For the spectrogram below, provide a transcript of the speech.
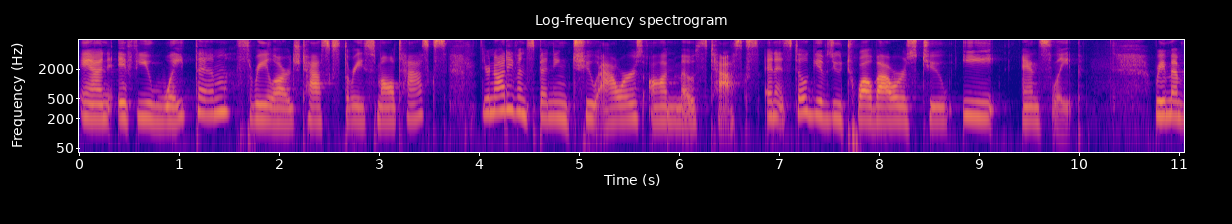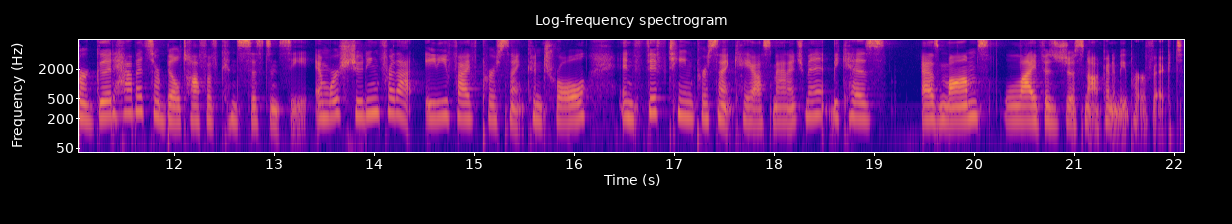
And if you weight them, three large tasks, three small tasks, you're not even spending two hours on most tasks. And it still gives you 12 hours to eat and sleep. Remember, good habits are built off of consistency, and we're shooting for that 85% control and 15% chaos management because As moms, life is just not going to be perfect.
